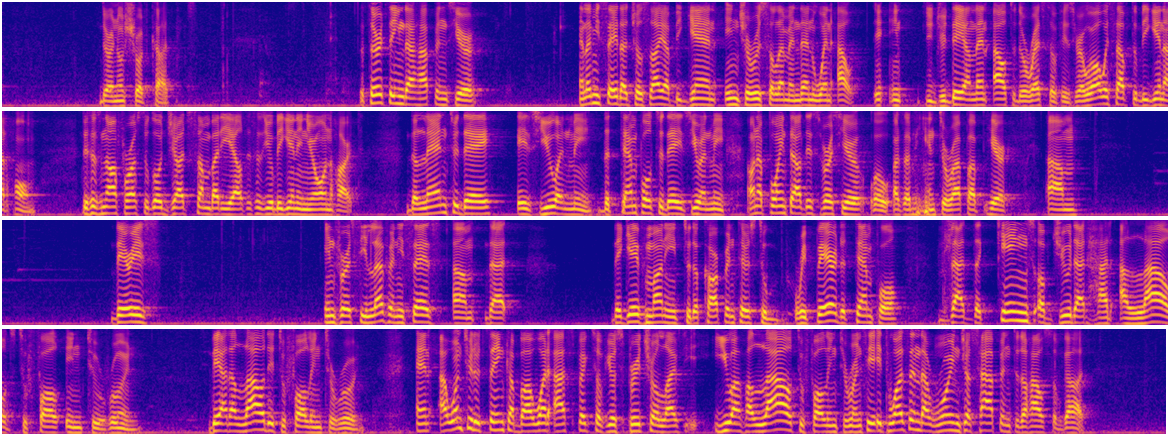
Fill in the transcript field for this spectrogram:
There are no shortcuts. The third thing that happens here, and let me say that Josiah began in Jerusalem and then went out in, Judea and then out to the rest of Israel. We always have to begin at home. This is not for us to go judge somebody else. This is you begin in your own heart. The land today is you and me. The temple today is you and me. I want to point out this verse here well, as I begin to wrap up here. Um, there is, in verse 11, he says um, that they gave money to the carpenters to repair the temple that the kings of Judah had allowed to fall into ruin. They had allowed it to fall into ruin. And I want you to think about what aspects of your spiritual life you have allowed to fall into ruin. See, it wasn't that ruin just happened to the house of God.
